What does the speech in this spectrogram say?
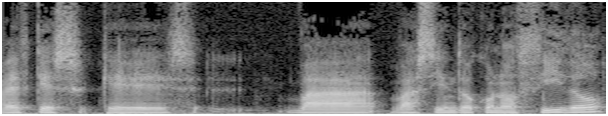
vez que, es, que es, va, va siendo conocido,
